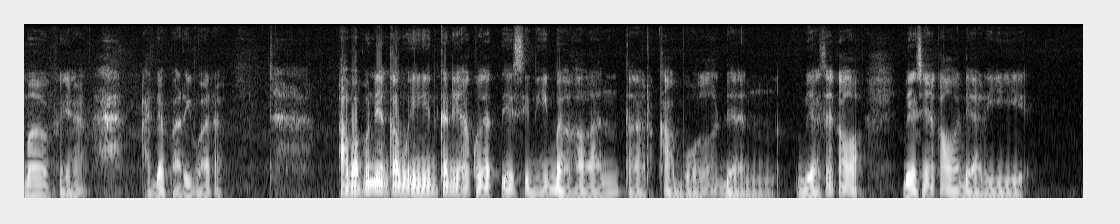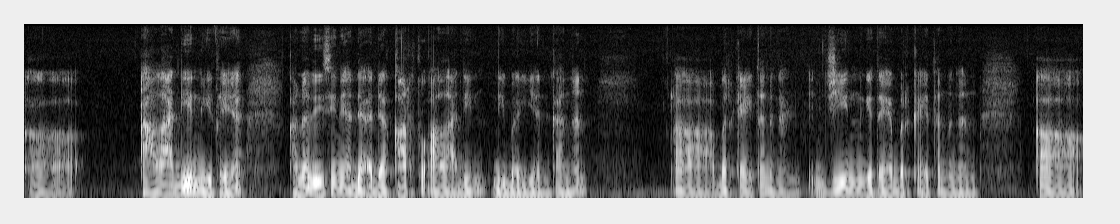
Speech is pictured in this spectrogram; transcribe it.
Maaf ya, ada pariwara. Apa pun yang kamu inginkan yang aku lihat di sini bakalan terkabul dan biasanya kalau biasanya kalau dari uh, Aladin gitu ya, karena di sini ada ada kartu Aladin di bagian kanan uh, berkaitan dengan jin gitu ya berkaitan dengan uh,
